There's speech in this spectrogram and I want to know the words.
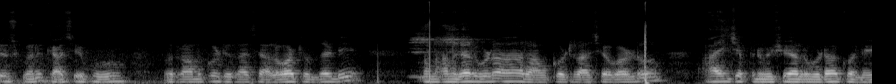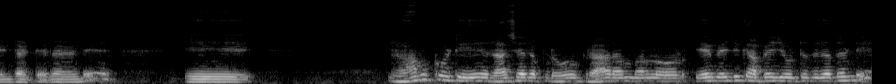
చేసుకొని కాసేపు రామకోటి రాసే అలవాటు ఉందండి. మా నాన్నగారు కూడా రామకోటి రాసేవాళ్ళు. ఆయన చెప్పిన విషయాలు కూడా కొన్ని ఏంటంటేనండి ఈ రామకోటి రాసేటప్పుడు ప్రారంభంలో ఏ పేజీకి ఆ పేజీ ఉంటుంది కదండి?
